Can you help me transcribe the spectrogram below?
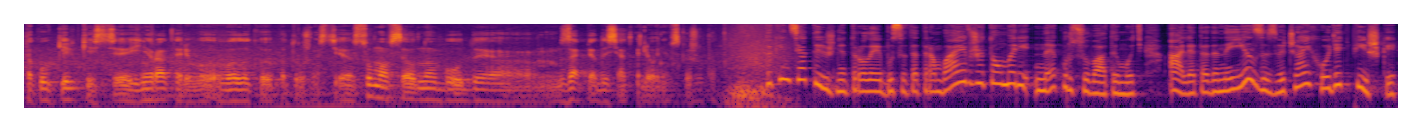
таку кількість генераторів великої потужності. Сума все одно буде за 50 мільйонів, скажу так. До кінця тижня тролейбуси та трамваї в Житомирі не курсуватимуть. Аля та Даниїл зазвичай ходять пішки,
